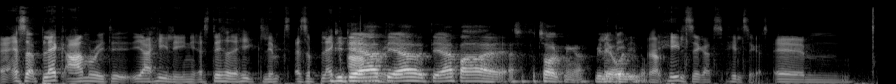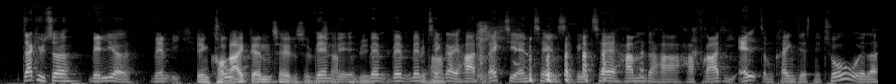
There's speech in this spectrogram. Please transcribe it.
Altså, Black Armory, det, jeg er helt enig. Altså, det havde jeg helt glemt. Altså, Black Fordi det er, Armory. det er, det er bare altså fortolkninger, vi Men laver det, lige nu. Ja. Helt sikkert, helt sikkert. Øhm, der kan vi så vælge, hvem I Det er en tror- korrekt antagelse, vi Hvem, tager, vi- hvem, hvem, hvem vi har. tænker, I har den rigtige antagelse? Vil I tage ham, der har, har ret i alt omkring Destiny 2, eller,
